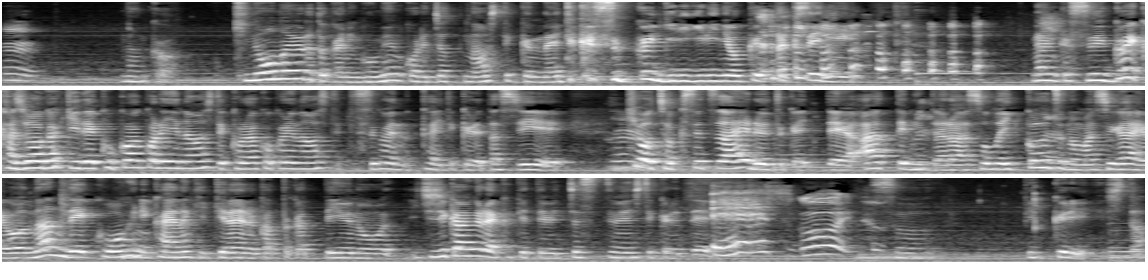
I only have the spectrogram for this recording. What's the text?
うん。なんか昨日の夜とかに「ごめんこれちょっと直してくんない?」とかすっごいギリギリに送ったくせに。なんかすっごい箇条書きでここはこれに直してこれはここに直してってすごい書いてくれたしうん今日直接会えるとか言って会ってみたらその1個ずつの間違いをなんでこういうふうに変えなきゃいけないのかとかっていうのを1時間ぐらいかけてめっちゃ説明してくれて。えー、すごい。そう。びっくりした。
